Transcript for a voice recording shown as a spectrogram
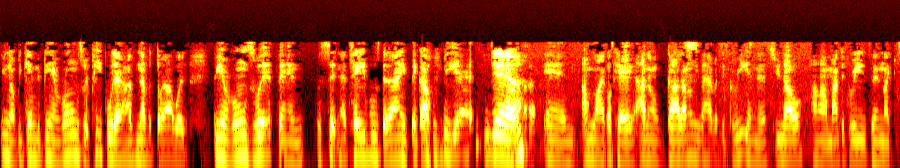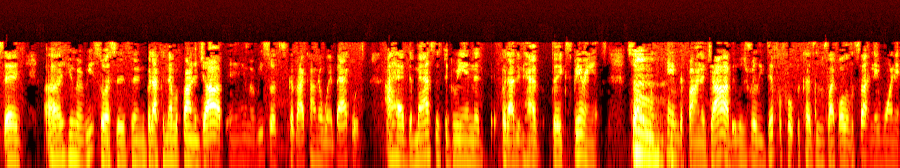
you know began to be in rooms with people that I've never thought I would be in rooms with and was sitting at tables that I didn't think I would be at. Yeah. Uh, and I'm like, okay, I don't, God, I don't even have a degree in this, you know. Um, my degree is in, like you said, uh, human resources, and but I could never find a job in human resources because I kind of went backwards. I had the master's degree in it, but I didn't have the experience. So when Mm. it came to find a job, it was really difficult because it was like all of a sudden they wanted,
